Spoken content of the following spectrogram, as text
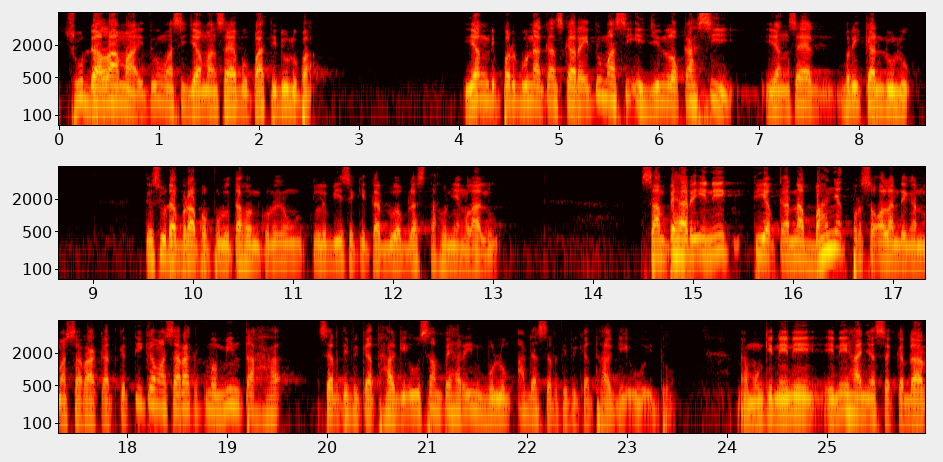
sudah lama itu masih zaman saya bupati dulu, Pak. Yang dipergunakan sekarang itu masih izin lokasi yang saya berikan dulu. Itu sudah berapa puluh tahun, kurang lebih sekitar 12 tahun yang lalu. Sampai hari ini tiap karena banyak persoalan dengan masyarakat, ketika masyarakat meminta sertifikat HGU sampai hari ini belum ada sertifikat HGU itu. Nah mungkin ini ini hanya sekedar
